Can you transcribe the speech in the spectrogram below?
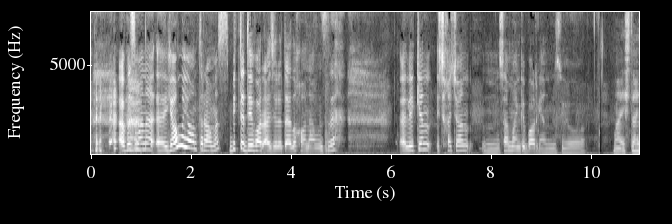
Biz mana e, yonma yon turamiz. Bitta devor ajratadi xonamizni. Lekin hech qachon mm, sammanga borganimiz yo'q. Man ishdan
